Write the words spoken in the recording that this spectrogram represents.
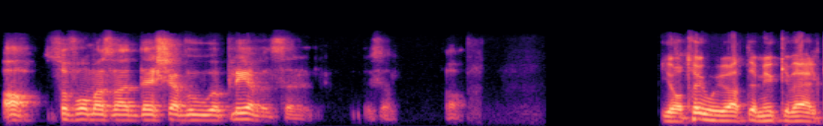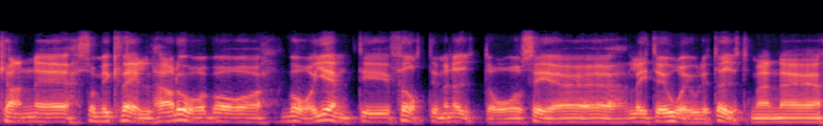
ja, så får man sådana déjà vu-upplevelser. Liksom. Jag tror ju att det mycket väl kan, eh, som ikväll här då, vara, vara jämnt i 40 minuter och se eh, lite oroligt ut. Men eh,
